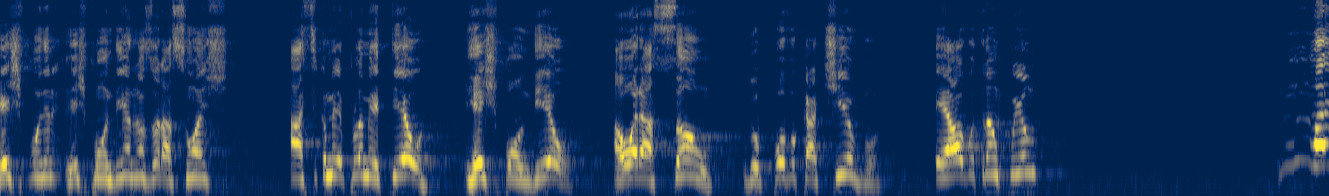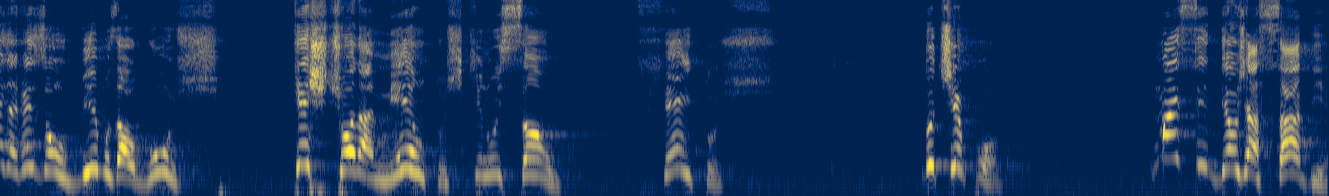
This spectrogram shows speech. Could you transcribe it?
respondendo, respondendo nas orações, assim como Ele prometeu e respondeu a oração do povo cativo, é algo tranquilo. Mas às vezes ouvimos alguns questionamentos que nos são feitos, do tipo: mas se Deus já sabe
